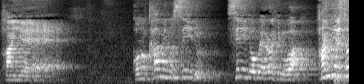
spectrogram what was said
繁栄。この神のシールシード・オブ・エロヒムは繁栄する。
